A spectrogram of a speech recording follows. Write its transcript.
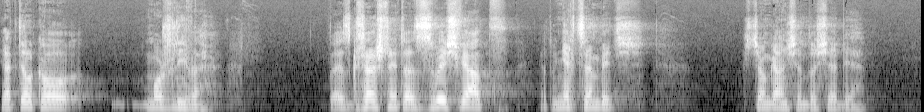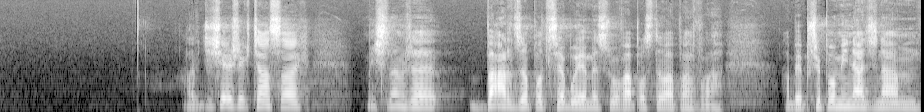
jak tylko możliwe. To jest grzeszny, to jest zły świat. Ja tu nie chcę być. Ściągam się do siebie. Ale w dzisiejszych czasach myślę, że bardzo potrzebujemy słowa apostoła Pawła, aby przypominać nam,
